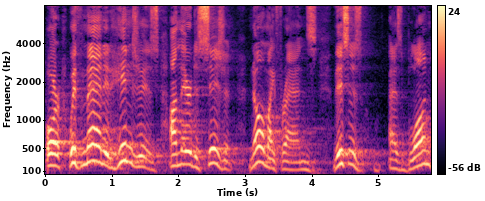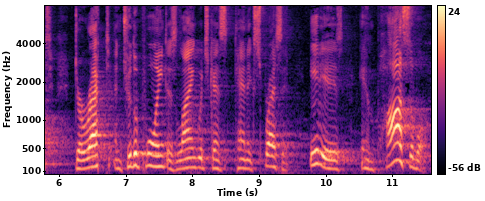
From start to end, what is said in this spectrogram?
or with men it hinges on their decision. No, my friends, this is as blunt, direct, and to the point as language can, can express it. It is impossible.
